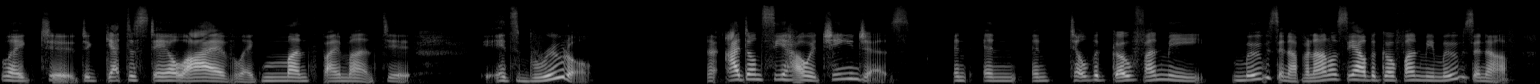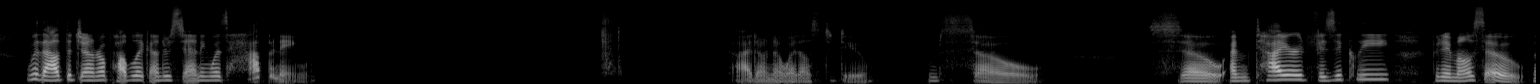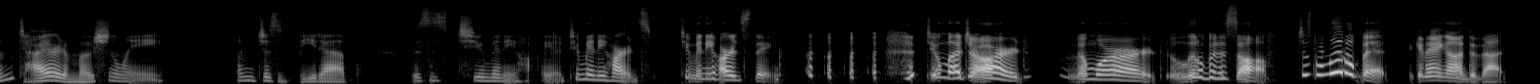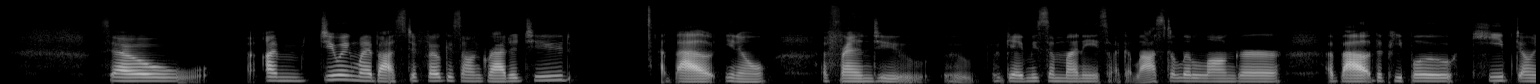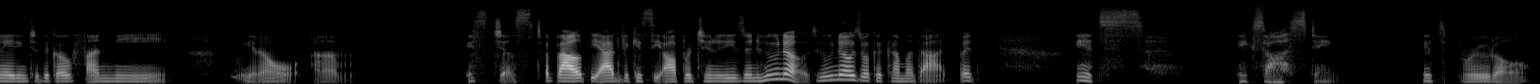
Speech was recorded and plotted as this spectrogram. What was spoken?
like to to get to stay alive like month by month to it's brutal I don't see how it changes and and until the GoFundMe moves enough. And I don't see how the GoFundMe moves enough without the general public understanding what's happening. So I don't know what else to do. I'm so so I'm tired physically, but I'm also I'm tired emotionally. I'm just beat up. This is too many, you know, too many hards, too many hards things. too much hard. No more hard. A little bit of soft. Just a little bit. I can hang on to that. So I'm doing my best to focus on gratitude about, you know, a friend who who who gave me some money so I could last a little longer, about the people who keep donating to the GoFundMe, you know, um, it's just about the advocacy opportunities and who knows who knows what could come of that but it's exhausting. It's brutal.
